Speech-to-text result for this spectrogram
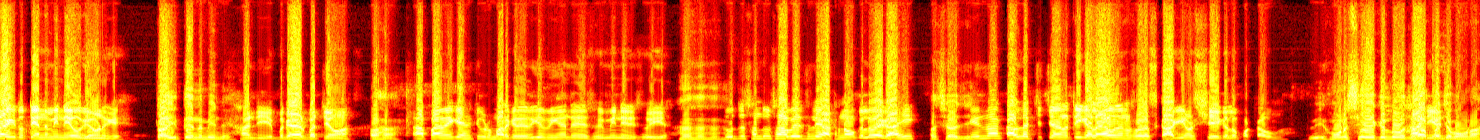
2.5 ਤੋਂ 3 ਮਹੀਨੇ ਹੋ ਗਏ ਹੋਣਗੇ। 2.5 3 ਮਹੀਨੇ। ਹਾਂਜੀ ਬਗੈਰ ਬੱਚਿਆਂ ਆ ਆਹਾ ਆਪਾਂ ਐਵੇਂ ਕਿਸੇ ਨੂੰ ਝੂਠ ਮਾਰ ਕੇ ਦੇ ਦਈਏ 20 ਦਿਨ ਸੂਈ ਮਹੀਨੇ ਦੀ ਸੂਈ ਆ। ਹਾਂ ਹਾਂ ਹਾਂ। ਦੁੱਧ ਸੰਧੂ ਸਾਹਿਬ ਇਸ ਲਈ 8-9 ਕਿਲੋ ਹੈਗਾ ਸੀ। ਅੱਛਾ ਜੀ। ਇਹਨਾਂ ਕੱਲ ਚਿੱਚਾ ਦਾ ਟੀਕਾ ਲਾਇਆ ਉਹਦੇ ਨਾਲ ਥੋੜਾ ਸਕਾ ਗਈ ਹੁਣ 6 ਕਿਲੋ ਪੱਕਾ ਹੋਊਗਾ। ਵੀ ਹੁਣ 6 ਕਿਲੋ ਜਿਹੜਾ ਹਾਂਜੀ, ਆਪਾਂ ਹਾਂਜੀ। ਚਵਾਉਣਾ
